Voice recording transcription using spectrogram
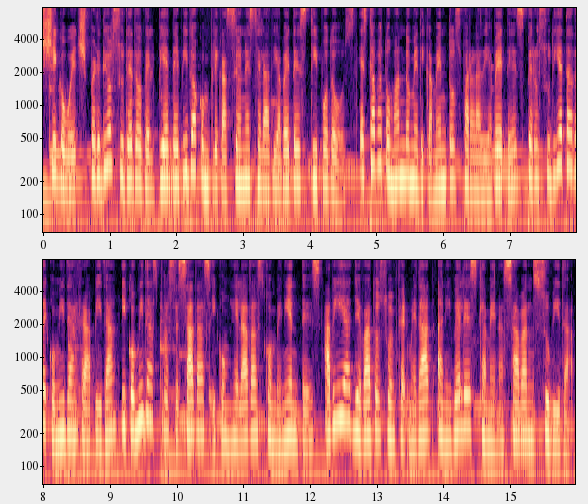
Shikowich perdió su dedo del pie debido a complicaciones de la diabetes tipo 2. Estaba tomando medicamentos para la diabetes, pero su dieta de comida rápida y comidas procesadas y congeladas convenientes había llevado su enfermedad a niveles que amenazaban su vida.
